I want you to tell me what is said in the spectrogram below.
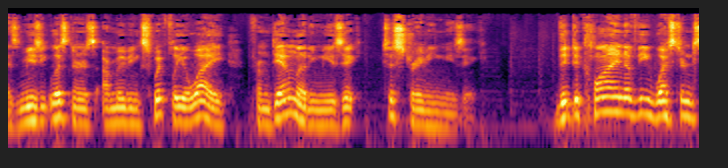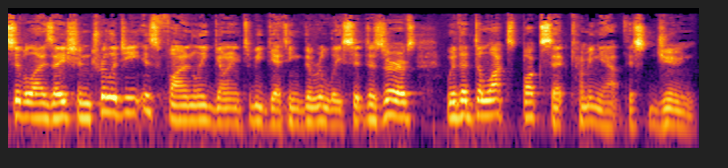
as music listeners are moving swiftly away from downloading music to streaming music. The Decline of the Western Civilization trilogy is finally going to be getting the release it deserves with a deluxe box set coming out this June.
